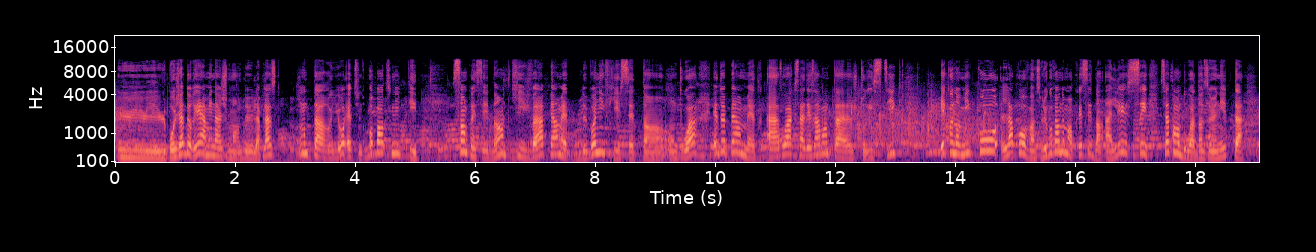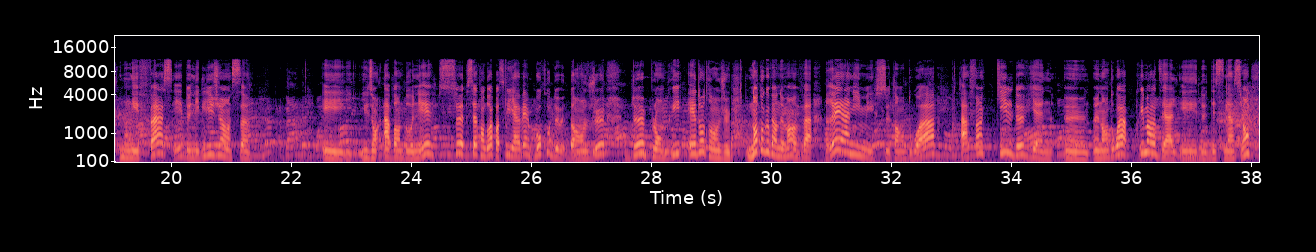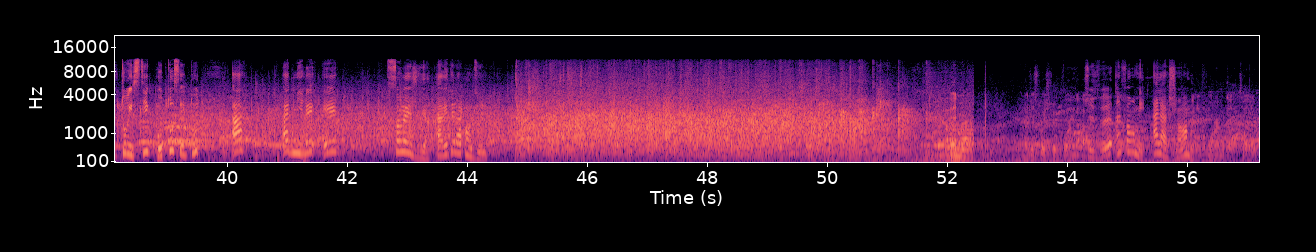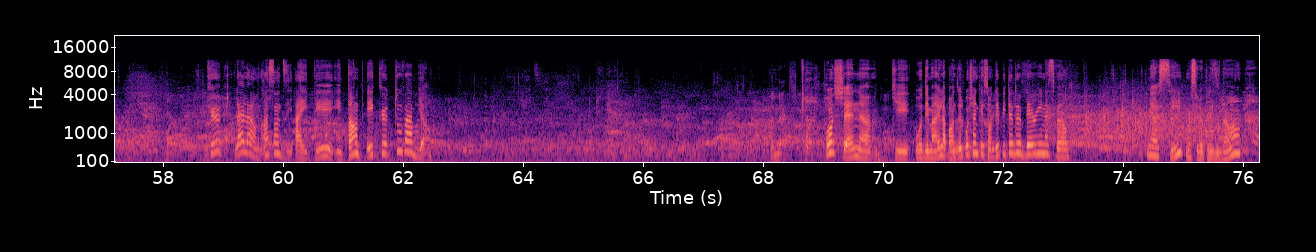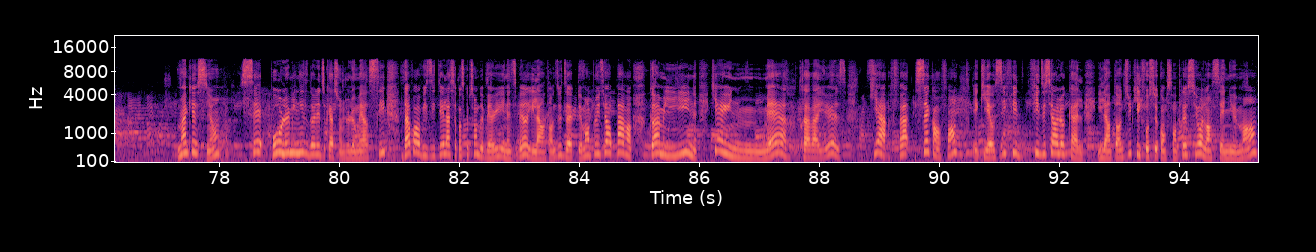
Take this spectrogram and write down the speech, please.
Le projet de réaménagement de la place Ontario est une opportunité sans précédent qui va permettre de bonifier cet endroit et de permettre à avoir accès à des avantages touristiques économiques pour la province. Le gouvernement précédent a laissé cet endroit dans un état néfaste et de négligence et ils ont abandonné cet endroit parce qu'il y avait beaucoup d'enjeux de, plomberie et d'autres enjeux. Notre gouvernement va réanimer cet endroit afin qu'il devienne un, endroit primordial et de destination touristique pour tous et toutes à admirer et s'en réjouir. Arrêtez la pendule. Je veux informer à la Chambre que l'alarme incendie a été éteinte et que tout va bien. Prochaine, qui au démarrer la pendule. Prochaine question, député de Barry-Nesville. Merci, Monsieur le Président. Ma question, c'est pour le ministre de l'Éducation. Je le remercie d'avoir visité la circonscription de Barry-Innesville. Il a entendu directement plusieurs parents, comme Lynn, qui a une mère travailleuse qui a cinq enfants et qui est aussi fiduciaire locale. Il a entendu qu'il faut se concentrer sur l'enseignement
